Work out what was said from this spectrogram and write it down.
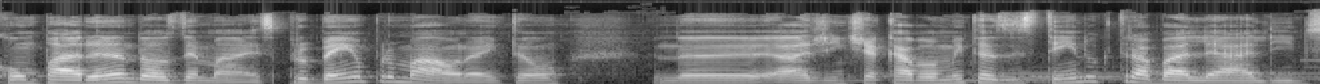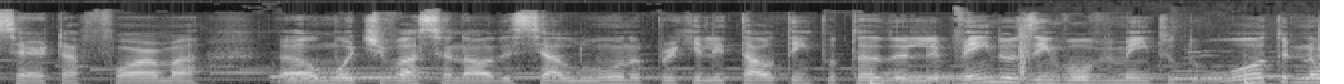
comparando aos demais, pro bem ou pro mal, né? Então, né, a gente acaba muitas vezes tendo que trabalhar ali de certa forma uh, o motivacional desse aluno, porque ele tá o tempo todo vendo o desenvolvimento do outro e, não,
